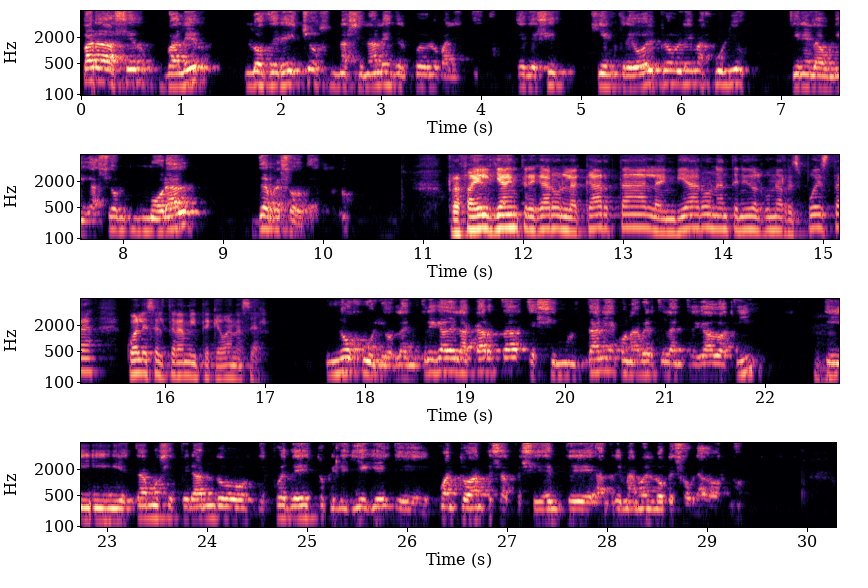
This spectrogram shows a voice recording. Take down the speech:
para hacer valer los derechos nacionales del pueblo palestino. Es decir, quien creó el problema, Julio, tiene la obligación moral de resolverlo. Rafael, ¿ya entregaron la carta? ¿La enviaron? ¿Han tenido alguna respuesta? ¿Cuál es el trámite que van a hacer? No, Julio, la entrega de la carta es simultánea con haberte la entregado a ti y estamos esperando después de esto que le llegue eh, cuanto antes al presidente Andrés Manuel López Obrador. ¿no?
